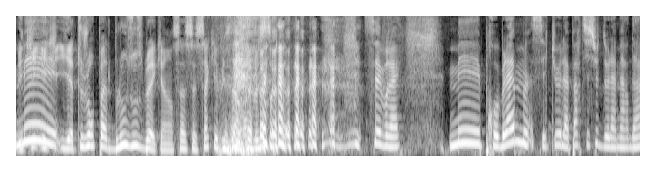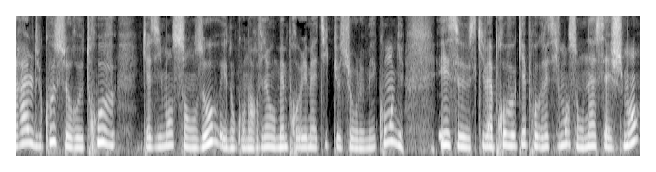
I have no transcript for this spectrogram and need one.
Mais il y a toujours pas de blues ouzbek, hein. ça c'est ça qui est bizarre c'est vrai. Mais problème, c'est que la partie sud de la mer d'Aral, du coup, se retrouve quasiment sans eau. Et donc, on en revient aux mêmes problématiques que sur le Mékong. Et ce, ce qui va provoquer progressivement son assèchement.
